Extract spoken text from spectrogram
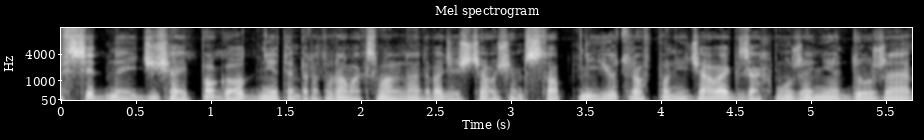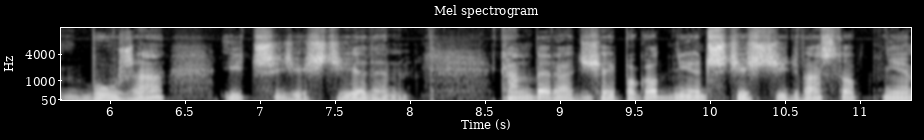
W Sydney dzisiaj pogodnie, temperatura maksymalna 28 stopni. Jutro w poniedziałek zachmurzenie duże, burza i 31. Canberra dzisiaj pogodnie 32 stopnie,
